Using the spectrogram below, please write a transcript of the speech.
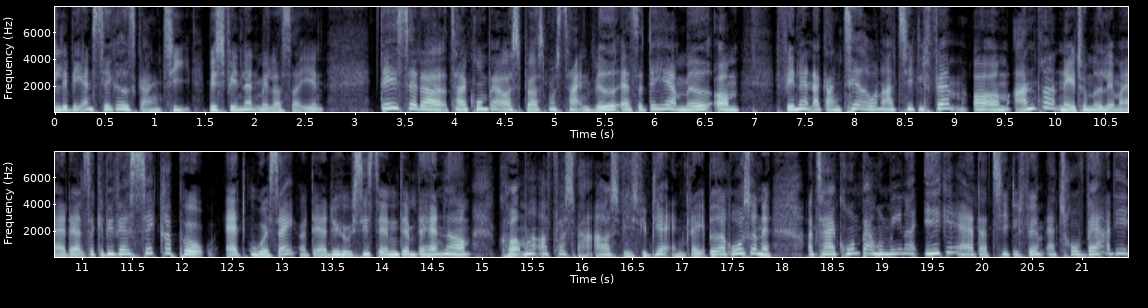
leverer en sikkerhedsgaranti, hvis Finland melder sig ind, det sætter Tej Kronberg også spørgsmålstegn ved. Altså det her med, om Finland er garanteret under artikel 5, og om andre NATO-medlemmer er det. Altså kan vi være sikre på, at USA, og det er det jo i sidste ende dem, det handler om, kommer og forsvarer os, hvis vi bliver angrebet af russerne. Og Tej Kronberg, hun mener ikke, at artikel 5 er troværdig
